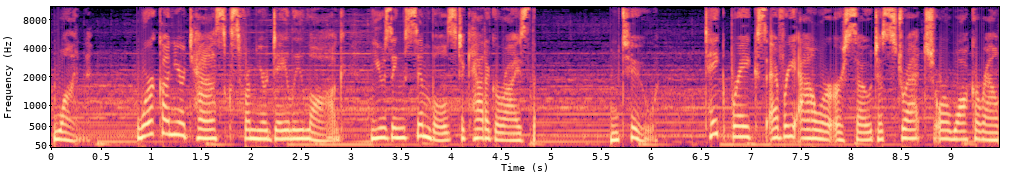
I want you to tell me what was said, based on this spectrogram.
1. Work on your tasks from your daily log using symbols to categorize them. 2. Take breaks every hour or so to stretch or walk around.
